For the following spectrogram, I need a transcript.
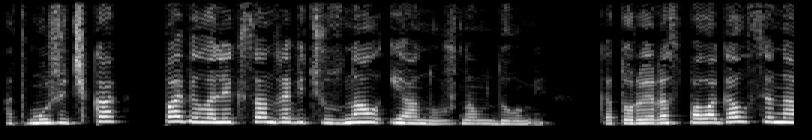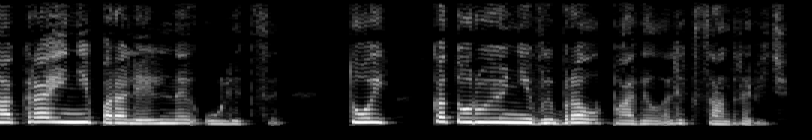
От мужичка Павел Александрович узнал и о нужном доме, который располагался на окраине параллельной улицы, той, которую не выбрал Павел Александрович.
